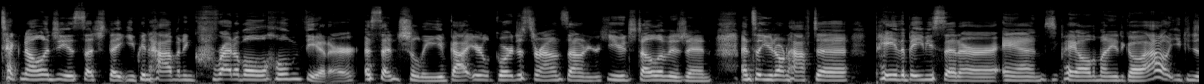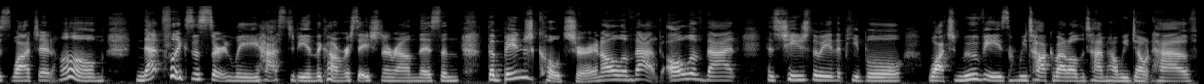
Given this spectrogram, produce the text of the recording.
technology is such that you can have an incredible home theater essentially. You've got your gorgeous surround sound your huge television and so you don't have to pay the babysitter and pay all the money to go out. You can just watch at home. Netflix is certainly has to be in the conversation around this and the binge culture and all of that. All of that has changed the way that people watch movies. We talk about all the time how we don't have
